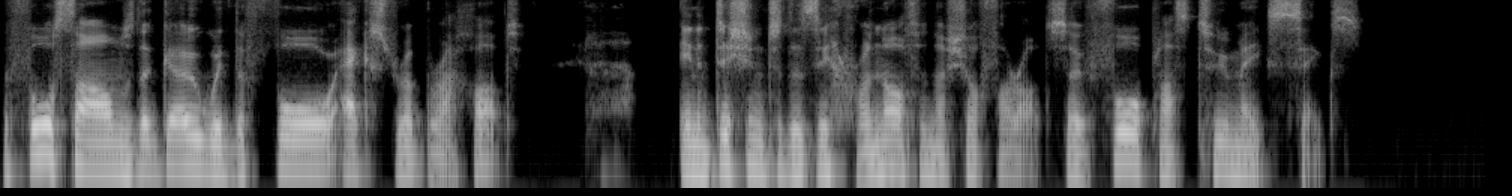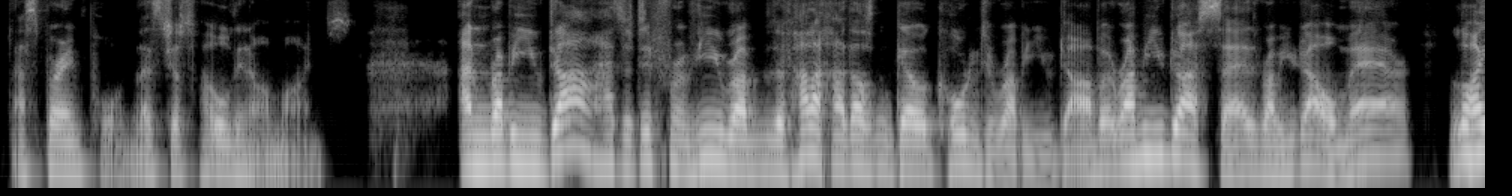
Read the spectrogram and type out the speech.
the four psalms that go with the four extra brachot in addition to the zichronot and the shofarot. So four plus two makes six. That's very important. Let's just hold in our minds. And Rabbi Yudah has a different view. The halacha doesn't go according to Rabbi Yudah, but Rabbi Yudah says, Rabbi Yudah Omer. Rabbi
